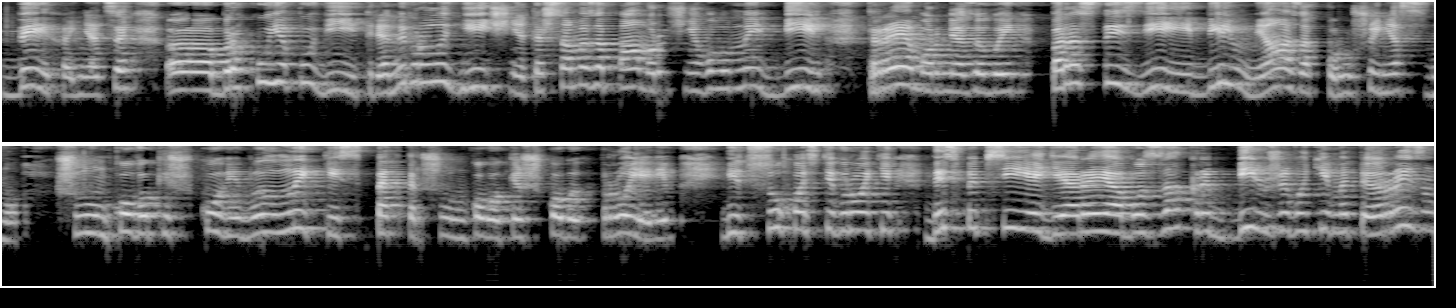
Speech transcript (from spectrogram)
дихання, це е, бракує повітря, неврологічні, те ж саме запаморочення, головний біль, тремор м'язовий, парастезії, біль в м'язах, порушення сну, шлунково-кишкові, великий спектр шлунково-кишкових проявів від сухості в роті, диспепсія, діарея або закрип, біль в животі, метеоризм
